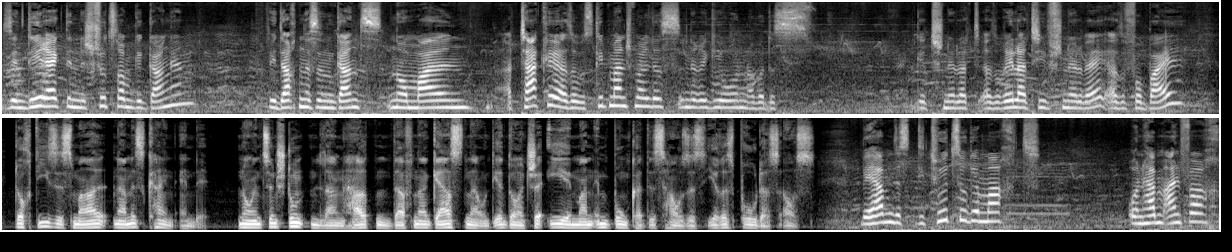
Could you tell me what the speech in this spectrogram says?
Sind direkt in den Schutzraum gegangen. Wir dachten, das ist eine ganz normalen Attacke, also es gibt manchmal das in der Region, aber das geht schneller, also relativ schnell weg, also vorbei. Doch dieses Mal nahm es kein Ende. 19 Stunden lang harrten Daphna Gerstner und ihr deutscher Ehemann im Bunker des Hauses ihres Bruders aus. Wir haben das, die Tür zugemacht und haben einfach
